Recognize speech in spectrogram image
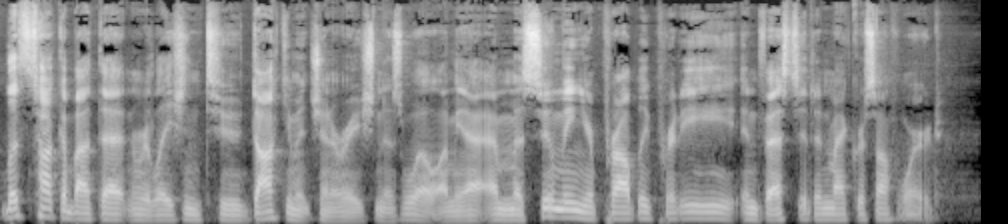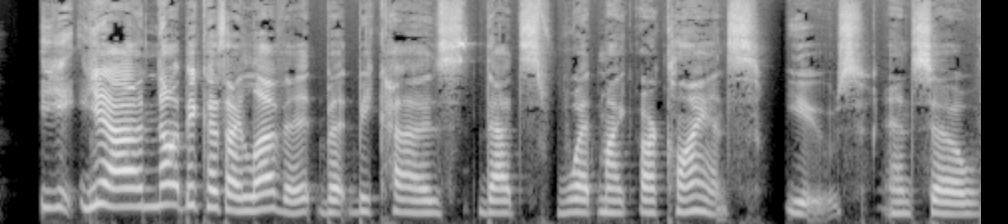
let's talk about that in relation to document generation as well. I mean, I, am assuming you're probably pretty invested in Microsoft Word. yeah, not because I love it, but because that's what my our clients use, and so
